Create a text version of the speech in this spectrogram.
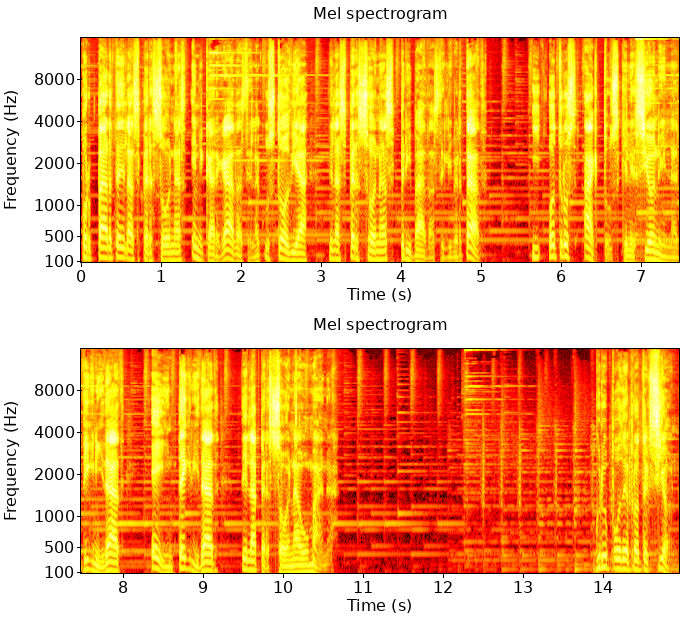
por parte de las personas encargadas de la custodia de las personas privadas de libertad y otros actos que lesionen la dignidad e integridad de la persona humana. Grupo de protección.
